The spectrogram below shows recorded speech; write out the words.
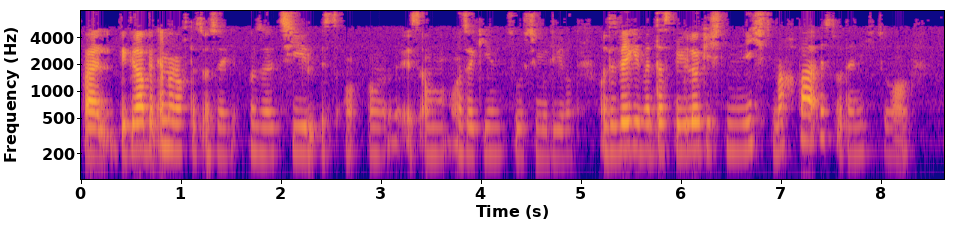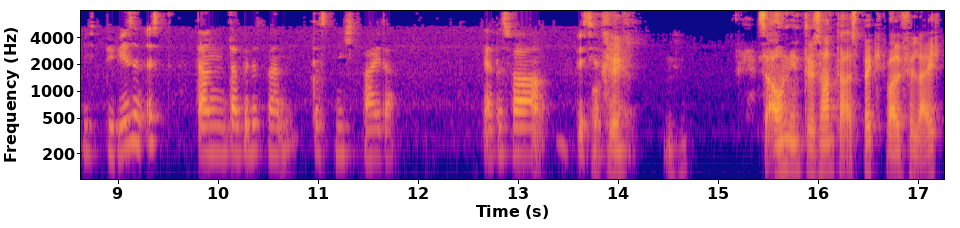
weil wir glauben immer noch, dass unser, unser Ziel ist, ist, um unser Gehirn zu simulieren. Und deswegen, wenn das biologisch nicht machbar ist oder nicht so nicht bewiesen ist, dann, dann benutzt man das nicht weiter. Ja, das war ein bisschen. Okay. Mhm. Ist auch ein interessanter Aspekt, weil vielleicht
